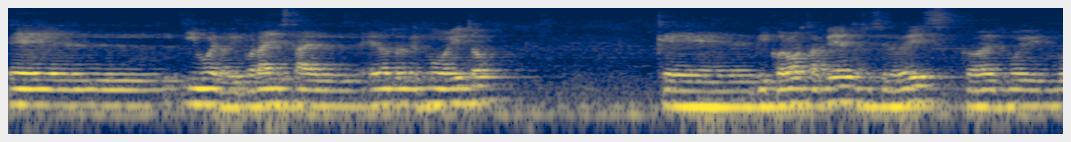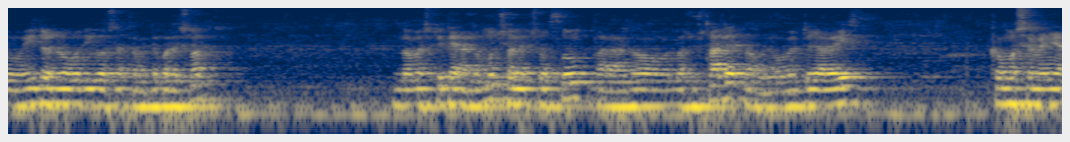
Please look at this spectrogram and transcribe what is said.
Y bueno, y por ahí está el, otro que es muy bonito, que bicolor también, no sé si lo veis, colores muy, muy bonitos, no digo exactamente cuáles son. No me estoy pegando mucho, le he hecho zoom para no, no asustarle, pero de momento ya veis cómo se venía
